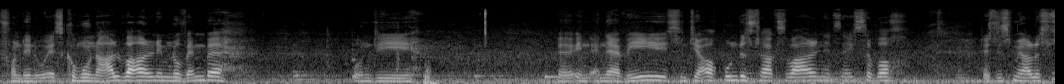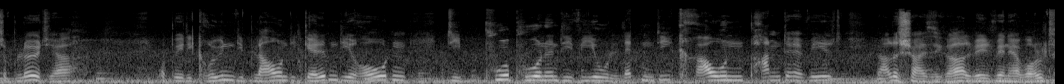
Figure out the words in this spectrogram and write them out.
von den US-Kommunalwahlen im November. Und die äh, in NRW sind ja auch Bundestagswahlen jetzt nächste Woche. Das ist mir alles zu blöd, ja. Ob ihr die Grünen, die Blauen, die Gelben, die Roten, die Purpurnen, die Violetten, die Grauen, Panther wählt, mir alles scheißegal, wählt wen ihr wollt.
